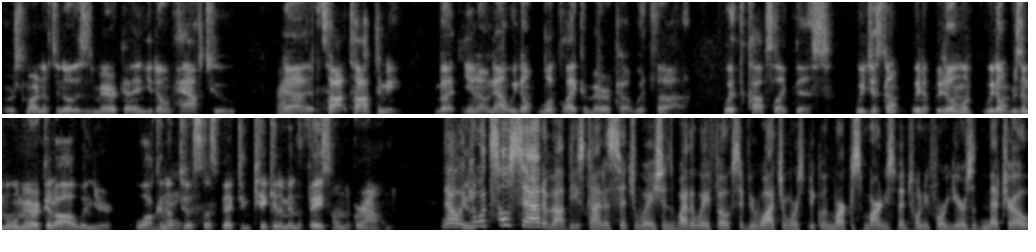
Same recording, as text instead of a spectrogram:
were smart enough to know this is America and you don't have to right. uh, talk talk to me. But you know, now we don't look like America with uh with cops like this. We just don't we don't we don't look we don't resemble America at all when you're walking right. up to a suspect and kicking him in the face on the ground. No, you know what's so sad about these kind of situations? By the way, folks, if you're watching, we're speaking with Marcus Martin. He spent 24 years with Metro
